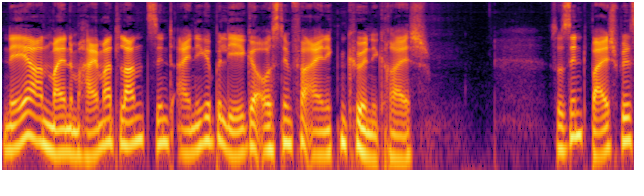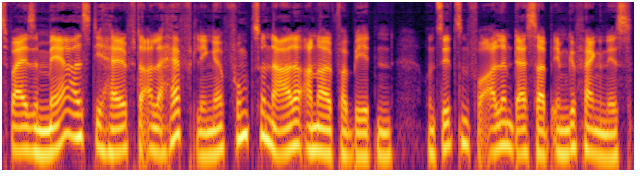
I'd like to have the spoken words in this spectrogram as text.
Näher an meinem Heimatland sind einige Belege aus dem Vereinigten Königreich. So sind beispielsweise mehr als die Hälfte aller Häftlinge funktionale Analphabeten und sitzen vor allem deshalb im Gefängnis,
